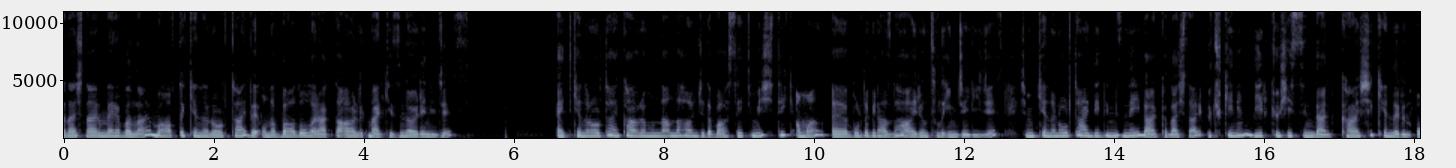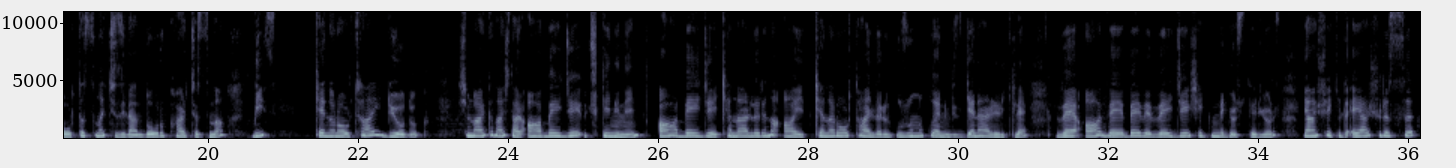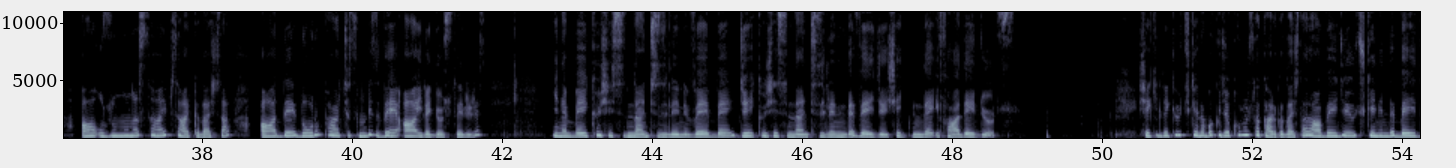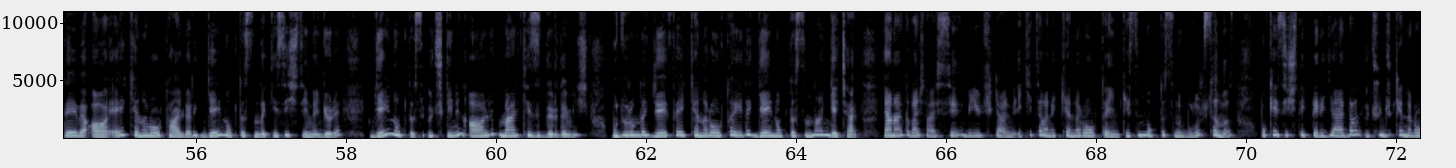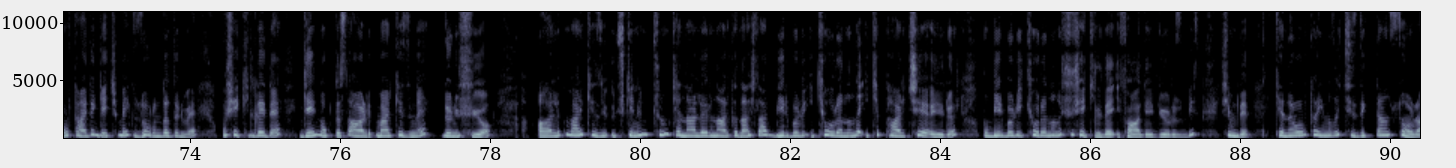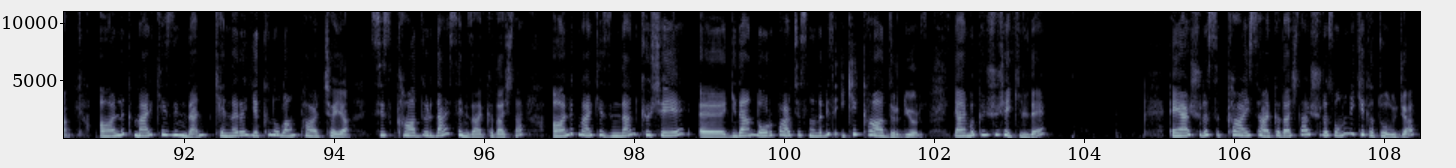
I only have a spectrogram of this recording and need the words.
Arkadaşlar merhabalar. Bu hafta kenar ortay ve ona bağlı olarak da ağırlık merkezini öğreneceğiz. Evet kenar ortay kavramından daha önce de bahsetmiştik ama e, burada biraz daha ayrıntılı inceleyeceğiz. Şimdi kenar ortay dediğimiz neydi arkadaşlar? Üçgenin bir köşesinden karşı kenarın ortasına çizilen doğru parçasına biz kenar ortay diyorduk. Şimdi arkadaşlar ABC üçgeninin ABC kenarlarına ait kenar ortayların uzunluklarını biz genellikle VA, VB ve VC şeklinde gösteriyoruz. Yani şu şekilde eğer şurası A uzunluğuna sahipse arkadaşlar AD doğru parçasını biz VA ile gösteririz. Yine B köşesinden çizileni VB, C köşesinden çizileni de VC şeklinde ifade ediyoruz. Şekildeki üçgene bakacak olursak arkadaşlar ABC üçgeninde BD ve AE kenar ortayları G noktasında kesiştiğine göre G noktası üçgenin ağırlık merkezidir demiş. Bu durumda CF kenar ortayı da G noktasından geçer. Yani arkadaşlar siz bir üçgende iki tane kenar ortayın kesim noktasını bulursanız bu kesiştikleri yerden üçüncü kenar ortayda geçmek zorundadır ve bu şekilde de G noktası ağırlık merkezine dönüşüyor. Ağırlık merkezi üçgenin tüm kenarlarını arkadaşlar 1 bölü 2 oranında iki parçaya ayırır. Bu 1 bölü 2 oranını şu şekilde ifade ediyoruz biz. Şimdi kenar ortayımızı çizdikten sonra ağırlık merkezinden kenara yakın olan parçaya siz K'dır derseniz arkadaşlar ağırlık merkezinden köşeye e, giden doğru parçasına da biz 2K'dır diyoruz. Yani bakın şu şekilde eğer şurası K ise arkadaşlar şurası onun iki katı olacak.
